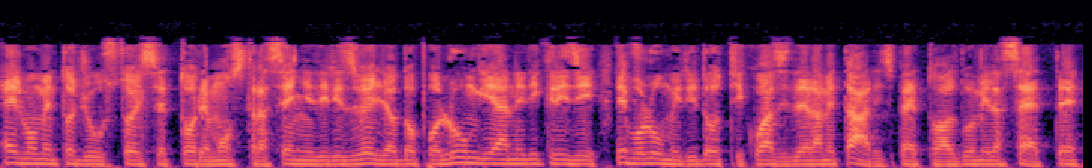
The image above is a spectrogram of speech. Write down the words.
È il momento giusto, il settore mostra segni di risveglio dopo lunghi anni di crisi e volumi ridotti quasi della metà rispetto al 2006 2017,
